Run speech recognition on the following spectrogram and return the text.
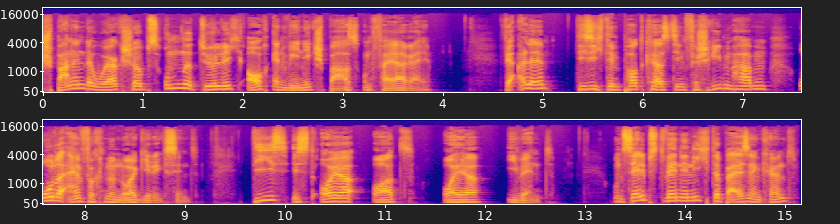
spannender Workshops und natürlich auch ein wenig Spaß und Feierei. Für alle, die sich dem Podcasting verschrieben haben oder einfach nur neugierig sind. Dies ist euer Ort, euer Event. Und selbst wenn ihr nicht dabei sein könnt,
